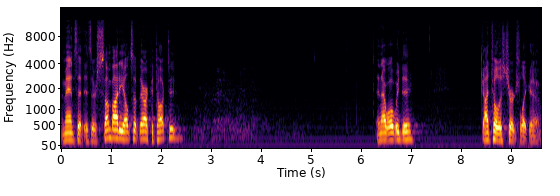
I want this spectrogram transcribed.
The man said, Is there somebody else up there I could talk to? Isn't that what we do? God told his church, let go.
